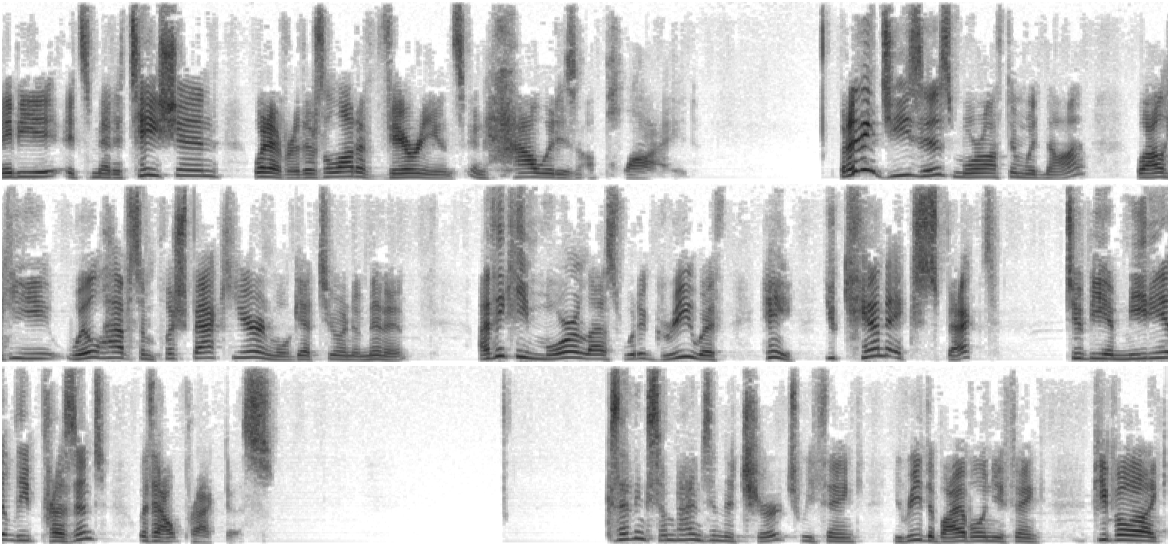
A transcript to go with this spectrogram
Maybe it's meditation, whatever. There's a lot of variance in how it is applied. But I think Jesus, more often would not, while he will have some pushback here, and we'll get to in a minute, I think he more or less would agree with hey, you can't expect to be immediately present without practice. Because I think sometimes in the church, we think, you read the Bible and you think, people are like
